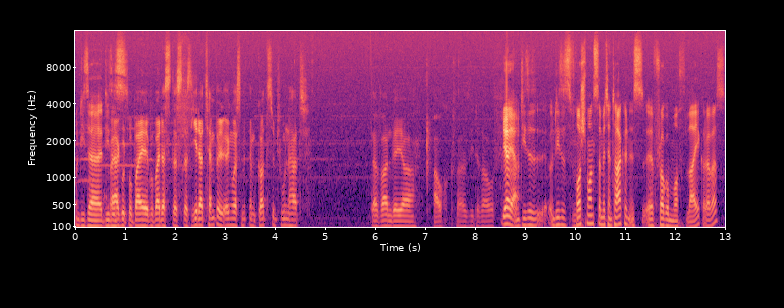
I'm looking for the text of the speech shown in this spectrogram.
Und dieser, dieses. Ja gut, wobei, wobei das, das, dass jeder Tempel irgendwas mit einem Gott zu tun hat, da waren wir ja auch quasi drauf. Ja, ja. Und, diese, und dieses Froschmonster mit Tentakeln ist äh, Frogomoth-like, oder was?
